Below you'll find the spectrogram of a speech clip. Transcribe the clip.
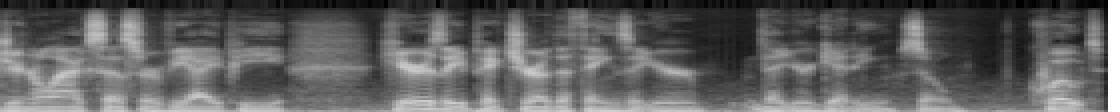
general access or VIP, here is a picture of the things that you're that you're getting. So Quote,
